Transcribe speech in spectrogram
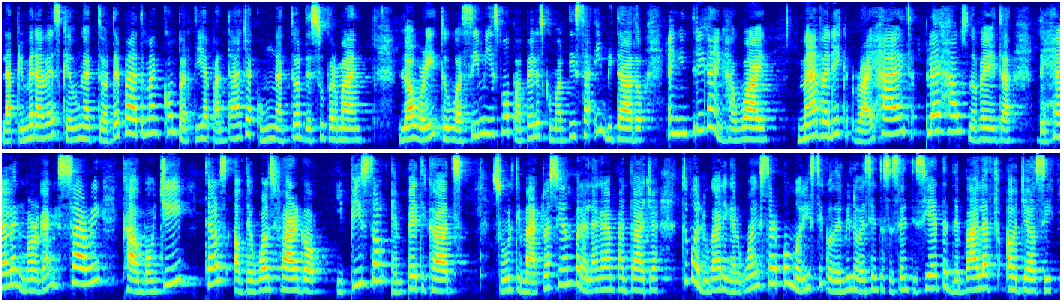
la primera vez que un actor de Batman compartía pantalla con un actor de Superman. Lowry tuvo asimismo papeles como artista invitado en Intriga en Hawái, Maverick, Ride Playhouse 90, The Helen Morgan Story, Cowboy G, Tales of the Wells Fargo y Pistol en Petticoats. Su última actuación para la gran pantalla tuvo lugar en el western humorístico de 1967 The Ballad of Josie,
